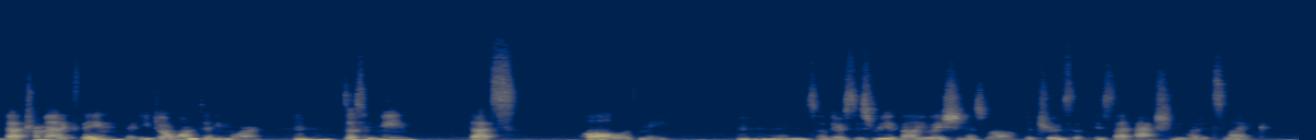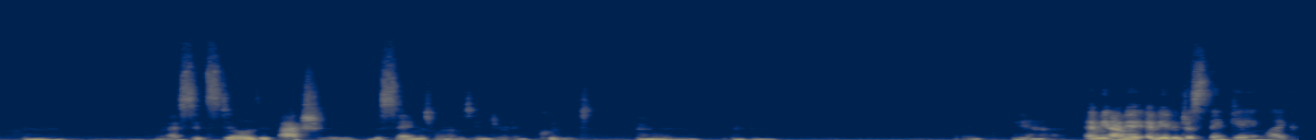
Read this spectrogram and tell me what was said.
that traumatic thing that you don't want anymore Mhm. doesn't mean that's all of me. Mm-hmm. And so there's this reevaluation as well. of The truth of is that actually what it's like? Mm-hmm. When I sit still, is it actually the same as when I was injured and couldn't? Mm-hmm. Mm-hmm. Right? Yeah. I mean, I'm, I'm even just thinking, like,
